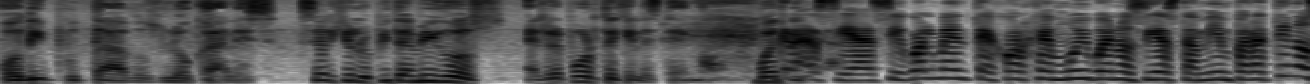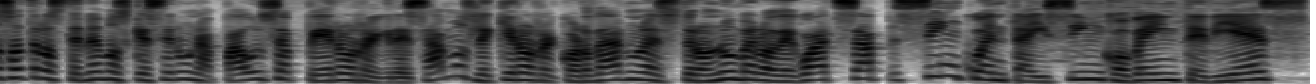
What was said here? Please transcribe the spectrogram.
o diputados locales. Sergio Lupita, amigos, el reporte que les tengo. Gracias. Igualmente, Jorge, muy buenos días también para ti. Nosotros tenemos que hacer una pausa, pero regresamos. Quiero recordar nuestro número de WhatsApp 552010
